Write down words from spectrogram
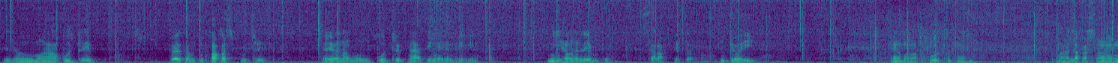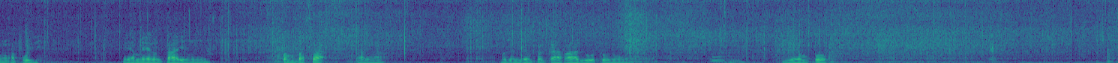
Hello mga food trip. Welcome to Papa's Food Trip. Ngayon ang food trip natin ngayon ay inihaw na lempo. Sarap nito. Enjoy! Yan mga food trip yan. Malakas na ngayon ng apoy. Kaya meron tayong pambasa para maganda yung pagkakaluto ng lempo.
